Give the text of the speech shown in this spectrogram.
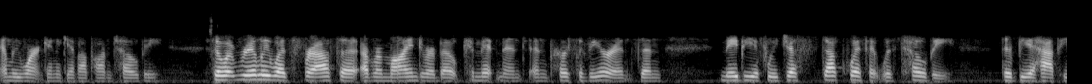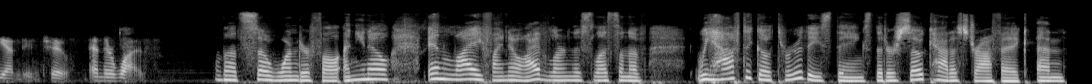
and we weren't going to give up on Toby. So it really was for us a, a reminder about commitment and perseverance, and maybe if we just stuck with it with Toby, there'd be a happy ending too, and there was. Well, that's so wonderful. And you know, in life, I know I've learned this lesson of we have to go through these things that are so catastrophic and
